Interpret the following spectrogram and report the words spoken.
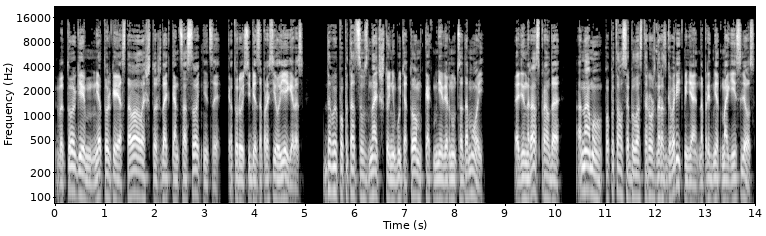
В итоге мне только и оставалось, что ждать конца сотницы, которую себе запросил Егерос, дабы попытаться узнать что-нибудь о том, как мне вернуться домой. Один раз, правда, Анаму попытался было осторожно разговорить меня на предмет магии слез,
